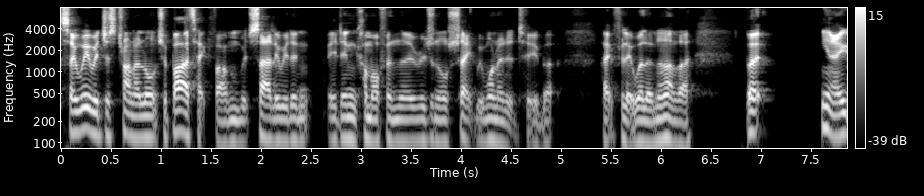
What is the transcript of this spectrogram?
so we were just trying to launch a biotech fund, which sadly we didn't. It didn't come off in the original shape we wanted it to, but hopefully it will in another. But you know,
